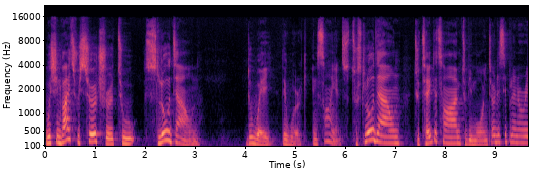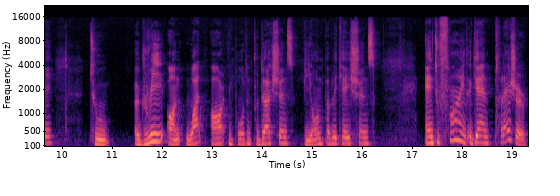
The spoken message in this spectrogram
which invites researchers to slow down the way they work in science, to slow down, to take the time to be more interdisciplinary, to agree on what are important productions beyond publications, and to find, again, pleasure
